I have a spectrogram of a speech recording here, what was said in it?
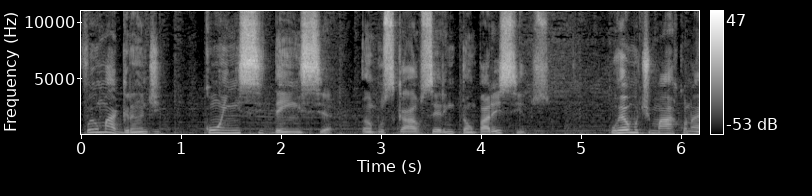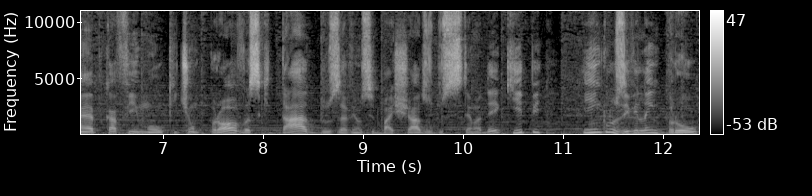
foi uma grande coincidência ambos carros serem tão parecidos. O Helmut Marko na época afirmou que tinham provas que dados haviam sido baixados do sistema da equipe e inclusive lembrou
